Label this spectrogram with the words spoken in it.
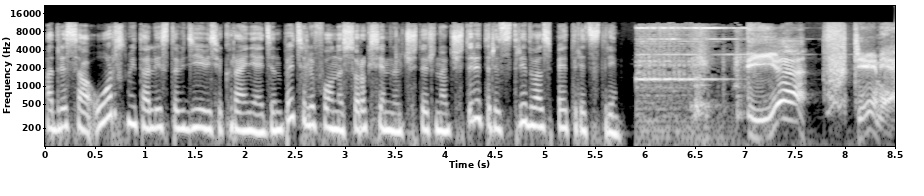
Адреса Орск, Металлистов 9 и крайне 1П, телефоны 470404 33 25 33. Я в теме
